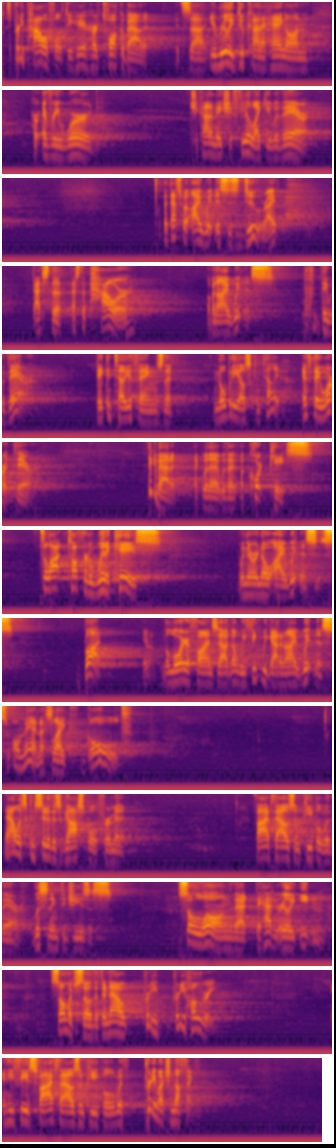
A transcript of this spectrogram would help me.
It's pretty powerful to hear her talk about it. It's, uh, you really do kind of hang on her every word. She kind of makes you feel like you were there. But that's what eyewitnesses do, right? That's the, that's the power of an eyewitness. they were there. They can tell you things that nobody else can tell you if they weren't there. Think about it like when a, with a, a court case. It's a lot tougher to win a case when there are no eyewitnesses. But, you know, the lawyer finds out, no, we think we got an eyewitness. Oh man, that's like gold. Now let's consider this gospel for a minute. 5,000 people were there listening to Jesus. So long that they hadn't really eaten. So much so that they're now pretty, pretty hungry. And he feeds 5,000 people with pretty much nothing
